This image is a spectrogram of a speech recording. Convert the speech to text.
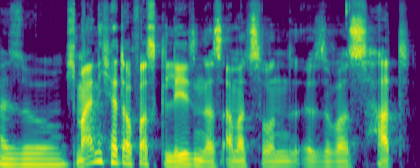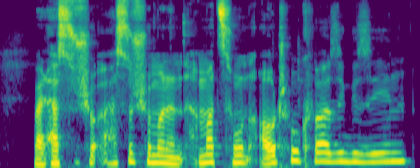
Also, Ich meine, ich hätte auch was gelesen, dass Amazon äh, sowas hat. weil hast du schon, hast du schon mal ein Amazon-Auto quasi gesehen?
